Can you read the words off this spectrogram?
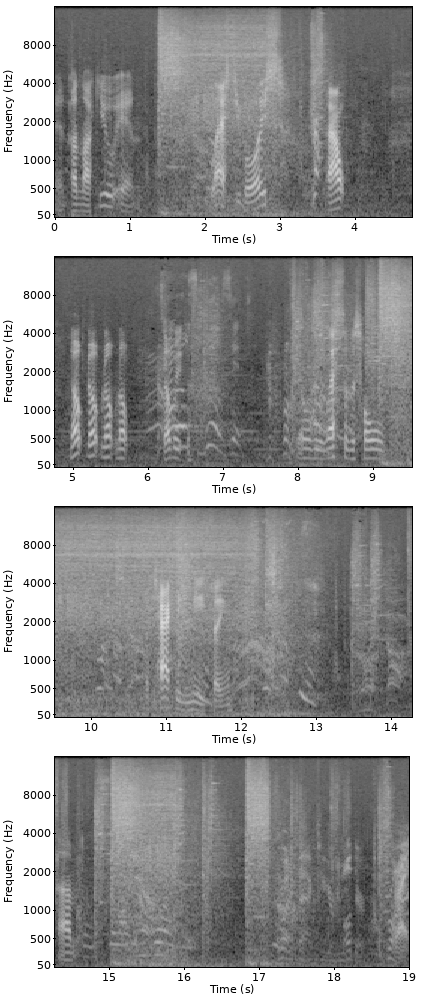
And unlock you, and blast you boys! Ow! Nope, nope, nope, nope. There'll be, there will be less of this whole attacking me thing. Um. Right.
